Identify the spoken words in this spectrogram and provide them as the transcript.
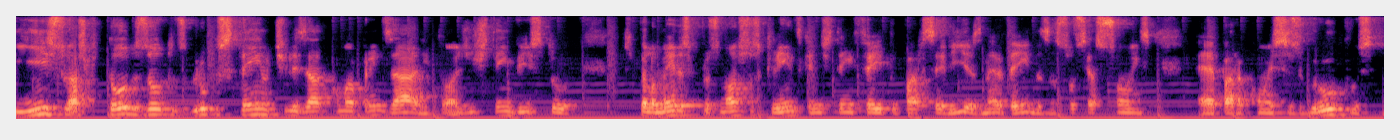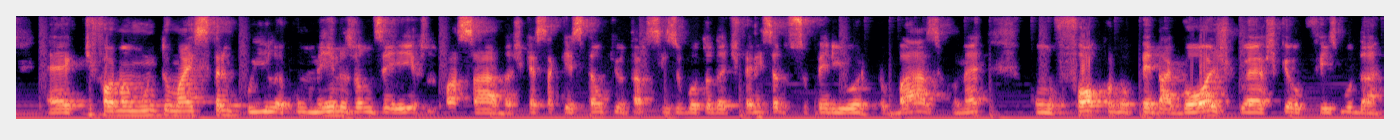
E isso acho que todos os outros grupos têm utilizado como aprendizado. Então, a gente tem visto que, pelo menos para os nossos clientes, que a gente tem feito parcerias, né, vendas, associações é, para com esses grupos, é, de forma muito mais tranquila, com menos, vamos dizer, erros do passado. Acho que essa questão que o Tarcísio botou da diferença do superior para o básico, né, com foco no pedagógico, acho que eu fiz mudar.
